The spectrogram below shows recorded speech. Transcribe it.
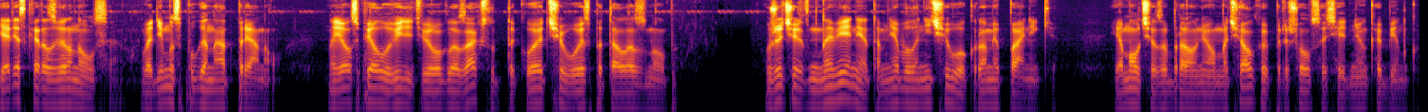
Я резко развернулся. Вадим испуганно отпрянул. Но я успел увидеть в его глазах что-то такое, чего испытал озноб. Уже через мгновение там не было ничего, кроме паники. Я молча забрал у него мочалку и перешел в соседнюю кабинку.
